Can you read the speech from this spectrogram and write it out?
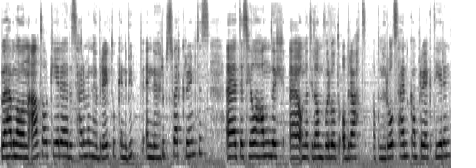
We hebben al een aantal keren de schermen gebruikt, ook in de BIP, in de groepswerkruimtes. Uh, het is heel handig uh, omdat je dan bijvoorbeeld de opdracht op een groot scherm kan projecteren.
